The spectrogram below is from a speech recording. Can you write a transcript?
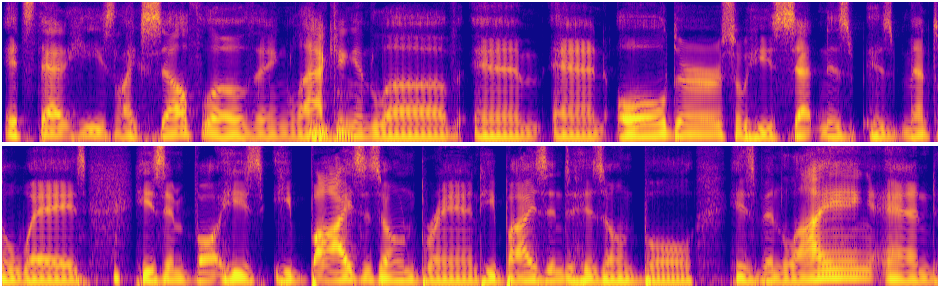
it's that he's like self-loathing, lacking mm-hmm. in love and and older, so he's set in his his mental ways. He's involved he's he buys his own brand, he buys into his own bull. He's been lying and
